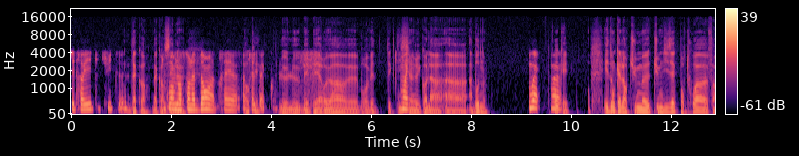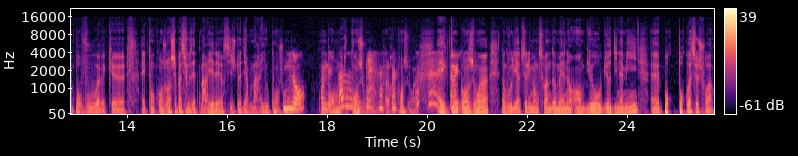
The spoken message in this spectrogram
j'ai travaillé tout de suite. Euh, d'accord, d'accord. En me lançant là-dedans après, euh, après le bac. Quoi. Le, le BPREA, euh, brevet de technicien agricole à, à, à, Beaune Ouais. ok. Et donc, alors, tu me, tu me disais que pour toi, enfin pour vous, avec, avec ton conjoint, je ne sais pas si vous êtes marié d'ailleurs, si je dois dire mari ou conjoint. Non. On bon, bah, conjoint. Alors, conjoint. Avec ton conjoint, donc vous vouliez absolument que ce soit un domaine en bio ou biodynamie. pour, pourquoi ce choix?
